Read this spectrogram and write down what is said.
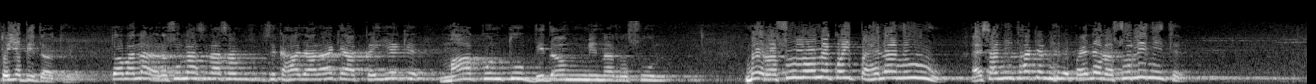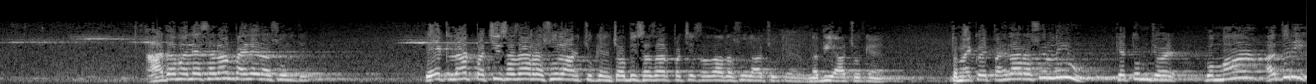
تو یہ بدعت ہوئی تو اب اللہ رسول اللہ صلی اللہ علیہ وسلم سے کہا جا رہا ہے کہ آپ کہیے کہ ماں کن تو بدم من رسول میں رسولوں میں کوئی پہلا نہیں ہوں۔ ایسا نہیں تھا کہ میرے پہلے رسول ہی نہیں تھے۔ آدم علیہ السلام پہلے رسول تھے۔ ایک لاکھ پچیس ہزار رسول آ چکے ہیں، چوبیس ہزار پچیس ہزار رسول آ چکے ہیں، نبی آ چکے ہیں۔ تو میں کوئی پہلا رسول نہیں ہوں کہ تم جو ہے، وہ ماں ادری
